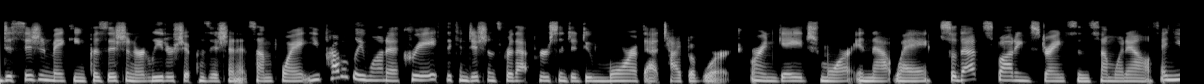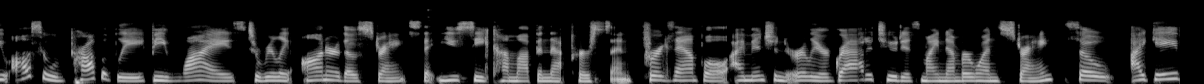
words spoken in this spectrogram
decision making position or leadership position at some point, you probably want to create the conditions for that person to do more of that type of work or engage more in that way. So that's spotting strengths in someone else. And you also would probably be wise to really honor those strengths that you see come up in that person. For example, I mentioned earlier, gratitude is my number one strength. So I gave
